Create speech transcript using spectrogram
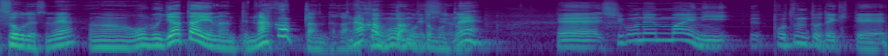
そうですね、うん、屋台なんてなかったんだからなかったんですよねえー、45年前にポツンとできて、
